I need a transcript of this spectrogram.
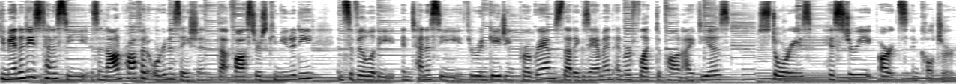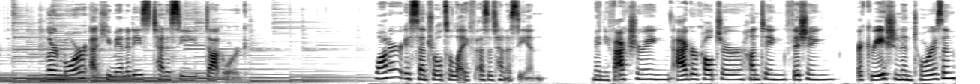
Humanities Tennessee is a nonprofit organization that fosters community and civility in Tennessee through engaging programs that examine and reflect upon ideas, stories, history, arts, and culture. Learn more at humanitiestennessee.org. Water is central to life as a Tennessean. Manufacturing, agriculture, hunting, fishing, recreation, and tourism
